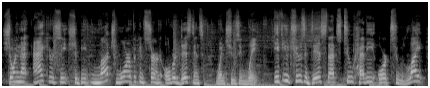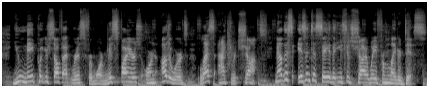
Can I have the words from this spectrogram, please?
showing that accuracy should be much more of a concern over distance when choosing weight. If you choose a disc that's too heavy or too light, you may put yourself at risk for more misfires or in other words, less accurate shots. Now this isn't to say that you should shy away from lighter discs.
